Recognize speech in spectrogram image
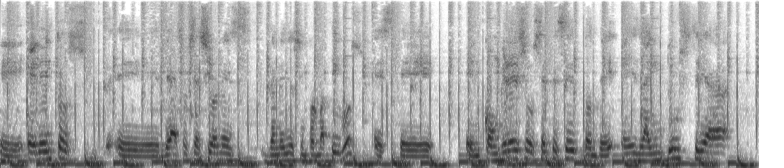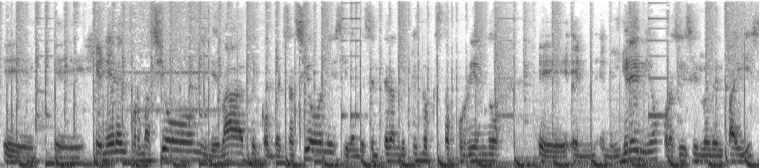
eh, eventos de asociaciones de medios informativos, este, en congresos, etc., donde la industria eh, eh, genera información y debate, conversaciones y donde se enteran de qué es lo que está ocurriendo eh, en, en, el gremio, por así decirlo, del país.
